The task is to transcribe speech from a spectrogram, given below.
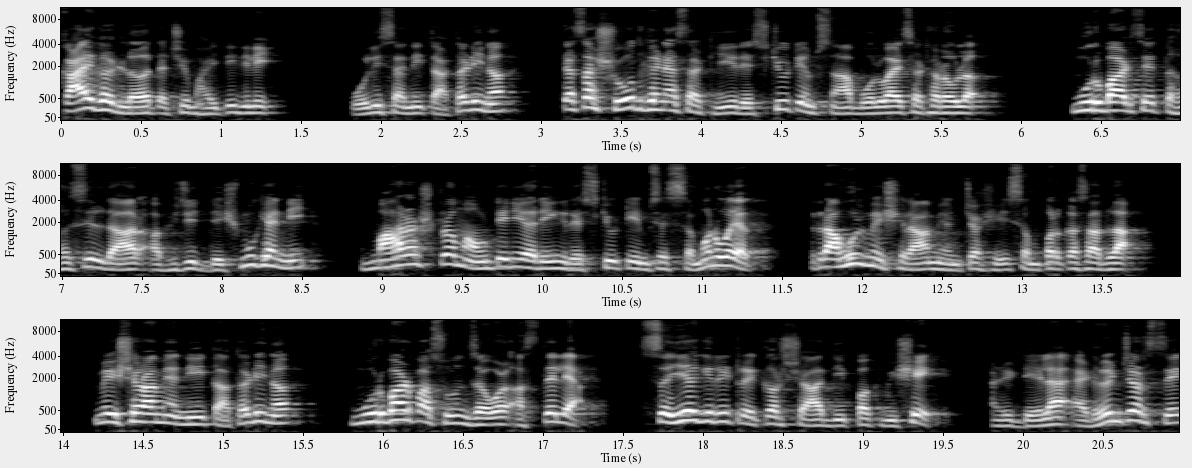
काय घडलं त्याची माहिती दिली. पोलिसांनी तातडीनं त्याचा शोध घेण्यासाठी रेस्क्यू टीम्सना बोलवायचं ठरवलं. मुरबाडचे तहसीलदार अभिजित देशमुख यांनी महाराष्ट्र माउंटेनिअरिंग रेस्क्यू टीमचे समन्वयक राहुल मेश्राम यांच्याशी संपर्क साधला. मेश्राम यांनी तातडीनं मुरबाडपासून जवळ असलेल्या सह्यगिरी ट्रेकर्सच्या दीपक विशे आणि डेला ॲडव्हेंचर्सचे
